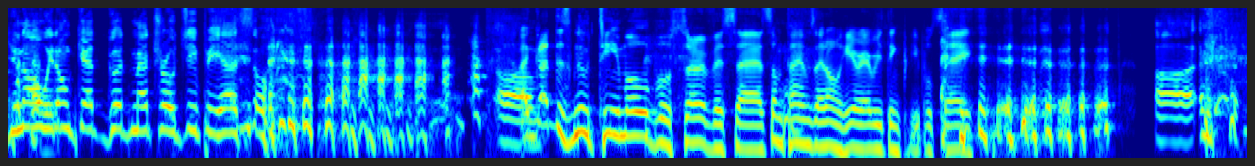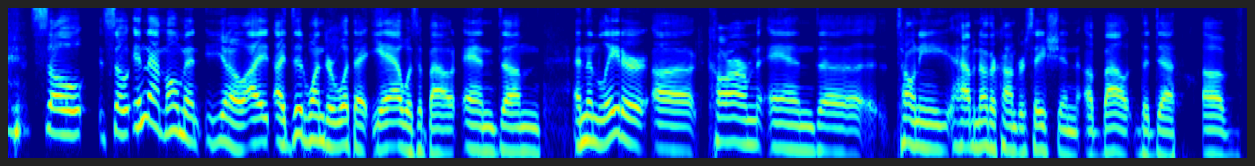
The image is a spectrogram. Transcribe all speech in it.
You know we don't get good Metro GPS. So I got this new T-Mobile service. Uh, sometimes I don't hear everything people say. uh so so in that moment you know i i did wonder what that yeah was about and um and then later uh carm and uh tony have another conversation about the death of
